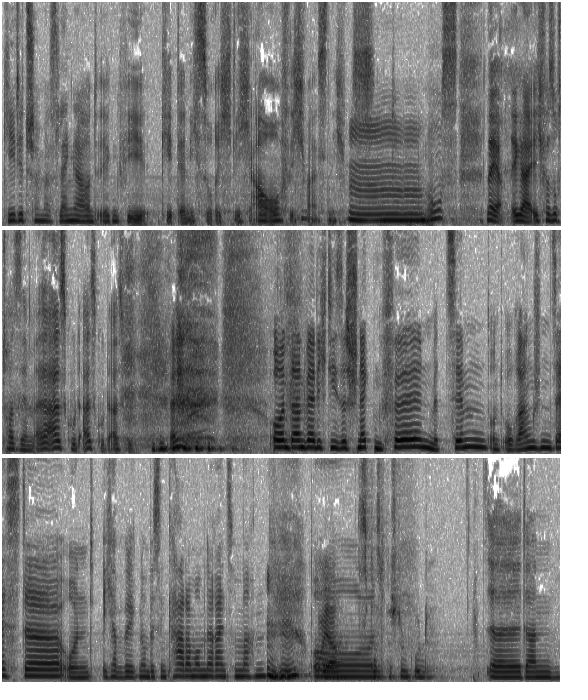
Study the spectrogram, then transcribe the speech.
geht jetzt schon was länger und irgendwie geht der nicht so richtig auf. Ich weiß nicht, was Mm. los Naja, egal, ich versuche trotzdem. Äh, Alles gut, alles gut, alles gut. und dann werde ich diese Schnecken füllen mit Zimt und Orangenseste und ich habe überlegt, noch ein bisschen Kardamom da reinzumachen. Oh ja, das Und passt bestimmt gut. äh, dann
